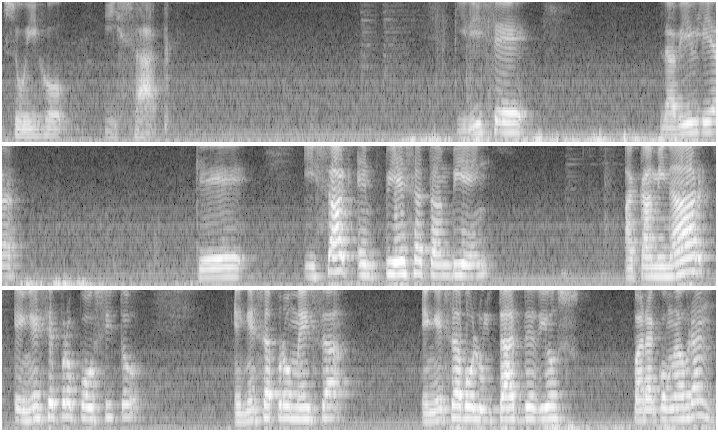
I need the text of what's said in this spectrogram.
su hijo Isaac. Y dice la Biblia que Isaac empieza también a caminar en ese propósito, en esa promesa, en esa voluntad de Dios para con Abraham.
